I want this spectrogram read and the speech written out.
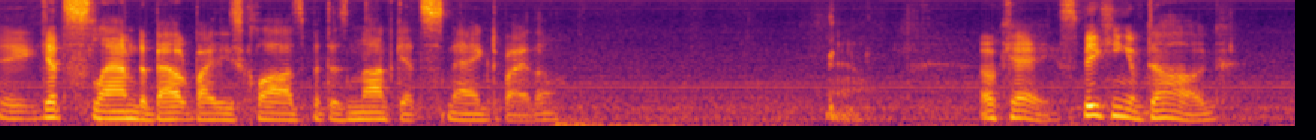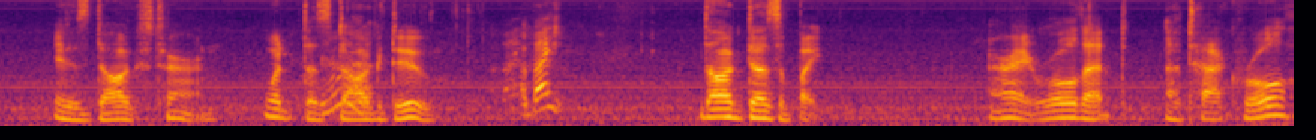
it gets slammed about by these claws, but does not get snagged by them. Yeah. Okay, speaking of dog, it is dog's turn. What does Ah. dog do? a bite. Dog does a bite. Alright, roll that attack roll.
